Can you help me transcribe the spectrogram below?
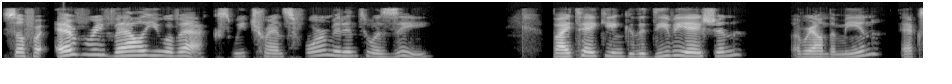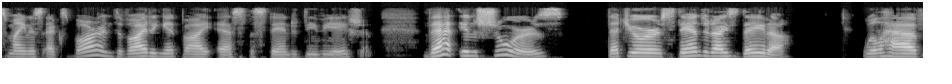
So for every value of x, we transform it into a z by taking the deviation around the mean, x minus x bar, and dividing it by s, the standard deviation. That ensures that your standardized data will have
